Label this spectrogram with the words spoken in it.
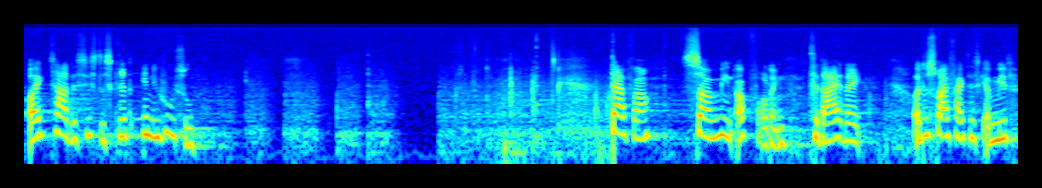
og ikke tager det sidste skridt ind i huset. Derfor så er min opfordring til dig i dag, og det tror jeg faktisk er mit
